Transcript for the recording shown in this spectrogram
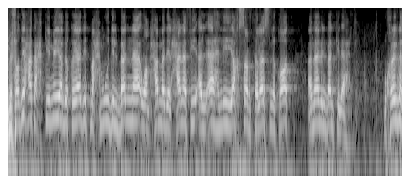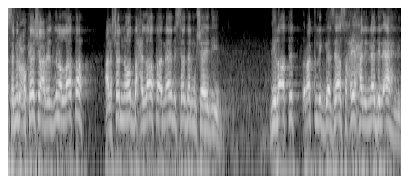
بفضيحة تحكيمية بقيادة محمود البنا ومحمد الحنفي الأهلي يخسر ثلاث نقاط أمام البنك الأهلي. مخرجنا سمير عكاشة عرض لنا اللقطة علشان نوضح اللقطة أمام السادة المشاهدين. دي لقطة ركلة جزاء صحيحة للنادي الأهلي.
